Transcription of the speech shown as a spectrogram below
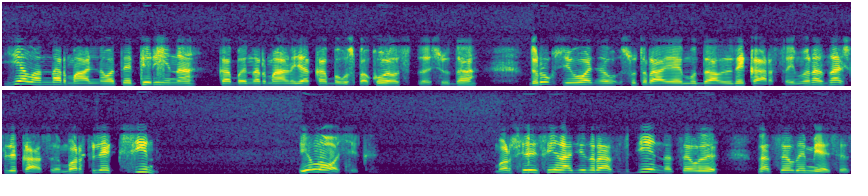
ел он нормально, вот эперина, как бы нормально, я как бы успокоился туда-сюда. Вдруг сегодня с утра я ему дал лекарство, ему назначили лекарство, морфлексин и лосик. Морфлексин один раз в день на целый, на целый месяц.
